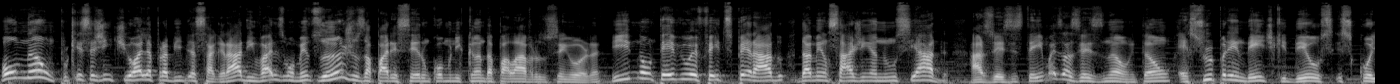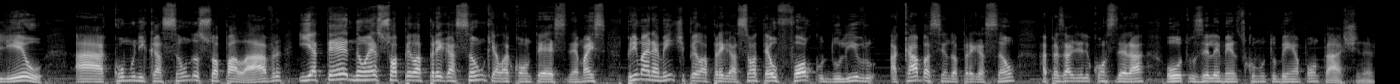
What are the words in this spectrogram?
Ou não, porque se a gente olha para a Bíblia Sagrada, em vários momentos anjos apareceram comunicando a palavra do Senhor, né? E não teve o efeito esperado da mensagem anunciada. Às vezes tem, mas às vezes não. Então é surpreendente que Deus escolheu a comunicação da sua palavra e até não é só pela pregação que ela acontece, né? Mas primariamente pela pregação, até o foco do livro acaba sendo a pregação, apesar de ele considerar outros elementos como tu bem apontaste, né?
